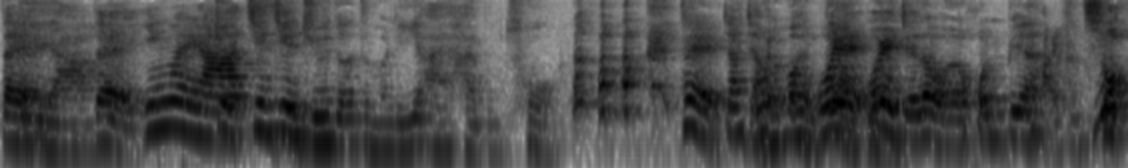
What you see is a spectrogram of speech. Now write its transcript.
对呀，对，因为啊，就渐渐觉得怎么离癌还不错。对，这样讲会不会很我也我也觉得我的婚变还不错，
